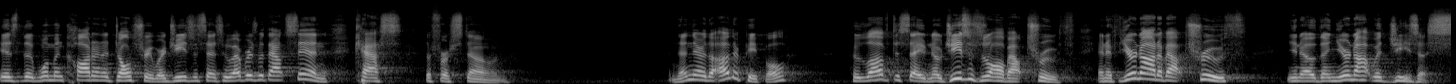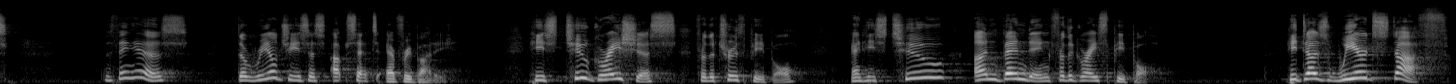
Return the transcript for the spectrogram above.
is the woman caught in adultery where Jesus says, Whoever is without sin casts the first stone. And then there are the other people who love to say, no, Jesus is all about truth. And if you're not about truth, you know, then you're not with Jesus. The thing is, the real Jesus upsets everybody. He's too gracious for the truth people, and he's too unbending for the grace people. He does weird stuff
